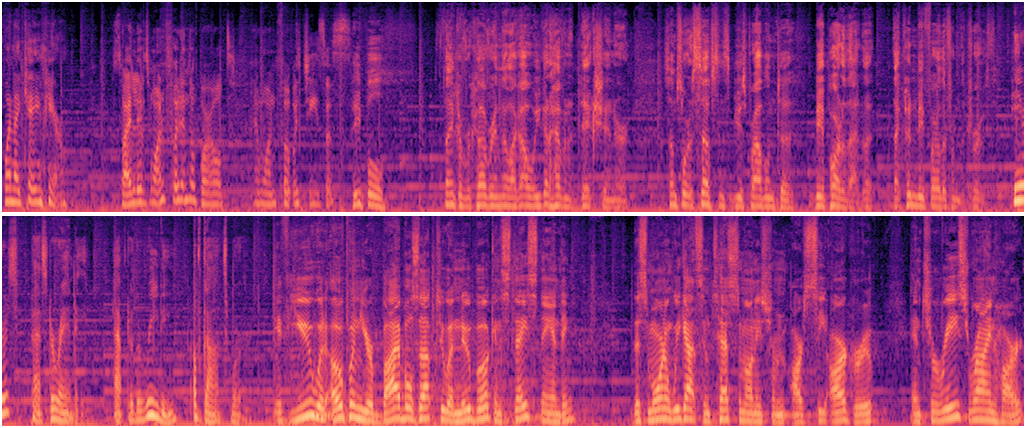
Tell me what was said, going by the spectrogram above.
when I came here. So I lived one foot in the world and one foot with Jesus. People think of recovery and they're like, oh, well, you got to have an addiction or some sort of substance abuse problem to be a part of that. But that couldn't be further from the truth. Here's Pastor Randy after the reading of God's Word. If you would open your Bibles up to a new book and stay standing, this morning we got some testimonies from our CR group. And Therese Reinhardt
